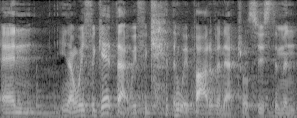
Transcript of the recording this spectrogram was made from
And you know, we forget that. We forget that we're part of a natural system, and,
